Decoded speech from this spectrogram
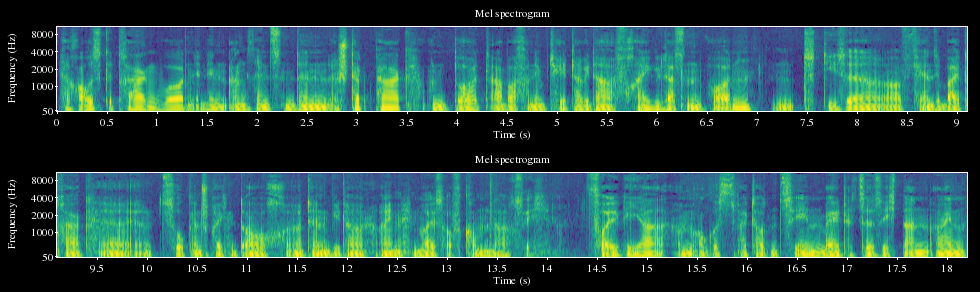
herausgetragen worden in den angrenzenden Stadtpark und dort aber von dem Täter wieder freigelassen worden. Und dieser Fernsehbeitrag äh, zog entsprechend auch äh, dann wieder ein Hinweisaufkommen nach sich. Folgejahr, im August 2010, meldete sich dann ein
